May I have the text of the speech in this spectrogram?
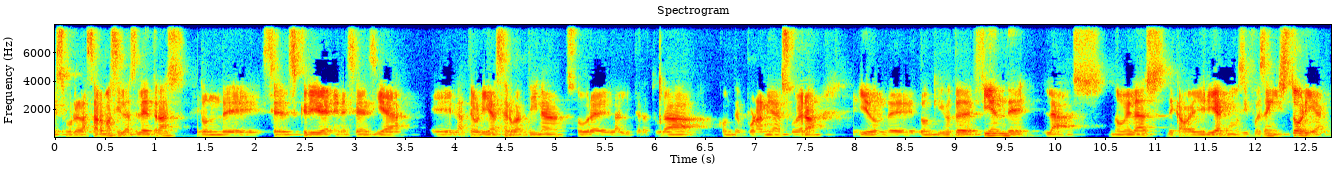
sobre las armas y las letras, donde se describe en esencia eh, la teoría cervantina sobre la literatura contemporánea de su era y donde Don Quijote defiende las novelas de caballería como si fuesen historia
